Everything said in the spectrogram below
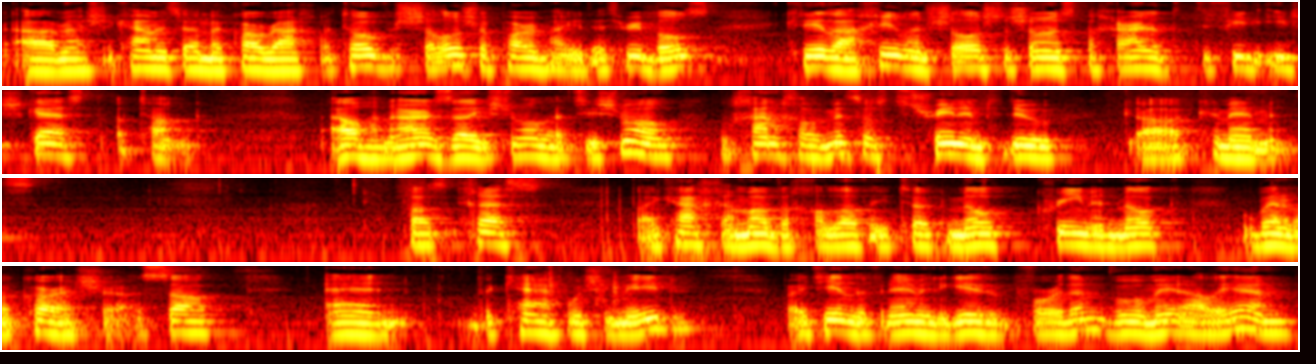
Uh, Rashi comments on Makar Rach Vatov, Shalosh Aparim Hayu, the three bulls, Kri Lachil, and Shalosh Lashonos Bachar, to feed each guest a tongue. Al Hanar, Zel Yishmol, that's Yishmol, L'chan Chav Mitzvos, to train him to do uh, commandments. Pasuk Ches, by Kach Chalav, and he took milk, cream, and milk, Uben Bakar saw, and the calf which he made, by Tain Lefinem, and he gave it before them, Vu made Alehem,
